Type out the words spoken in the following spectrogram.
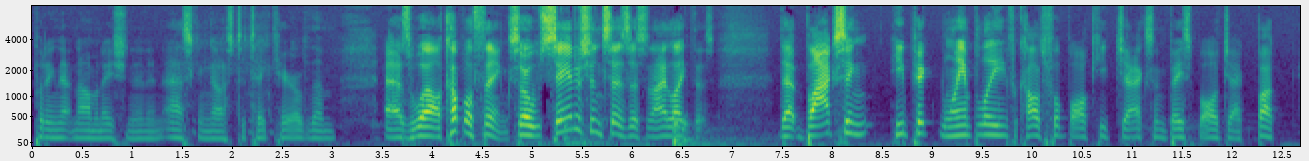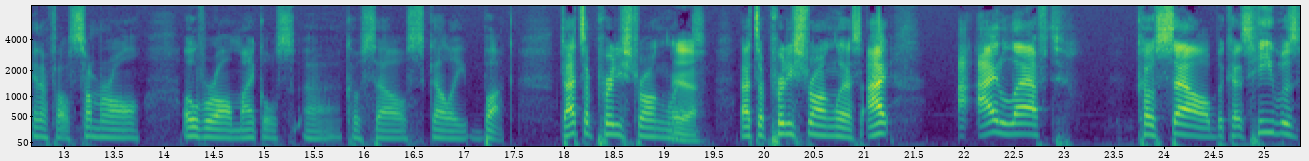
putting that nomination in and asking us to take care of them as well. A couple of things. So Sanderson says this, and I like this that boxing, he picked Lampley for college football, Keith Jackson, baseball, Jack Buck, NFL Summerall, overall, Michaels, uh, Cosell, Scully, Buck. That's a pretty strong list. That's a pretty strong list. I, I, I left Cosell because he was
